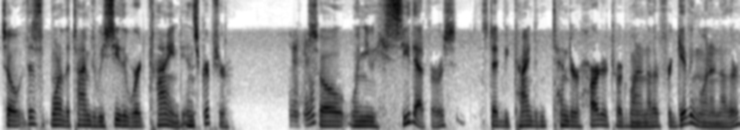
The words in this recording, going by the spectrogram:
So this is one of the times we see the word kind in Scripture. Mm-hmm. So when you see that verse, instead be kind and tender hearted toward one another, forgiving one another,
